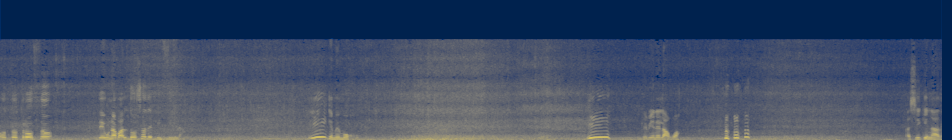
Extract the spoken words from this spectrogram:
otro trozo de una baldosa de piscina. ¡Y que me mojo! ¡Y que viene el agua! Así que nada,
